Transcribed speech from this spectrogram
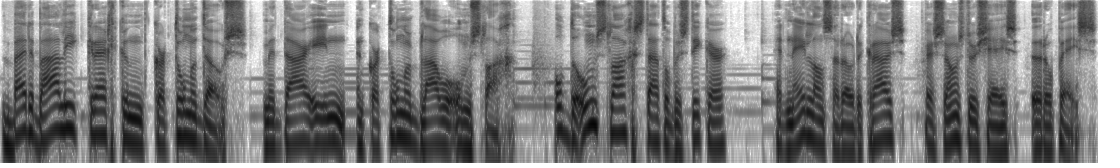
Bij de balie krijg ik een kartonnen doos met daarin een kartonnen blauwe omslag. Op de omslag staat op een sticker het Nederlandse Rode Kruis persoonsdossiers Europees.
